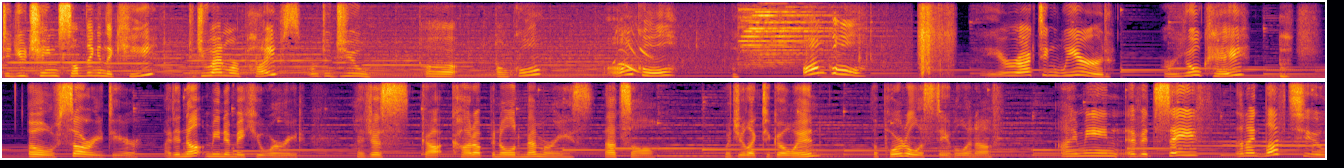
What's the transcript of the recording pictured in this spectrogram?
Did you change something in the key? Did you add more pipes? Or did you. Uh, Uncle? Uncle? Uncle! You're acting weird. Are you okay? Oh, sorry, dear. I did not mean to make you worried. I just got caught up in old memories, that's all. Would you like to go in? The portal is stable enough. I mean, if it's safe, then I'd love to.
